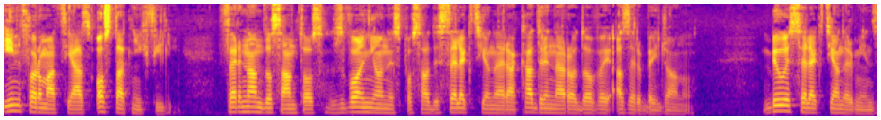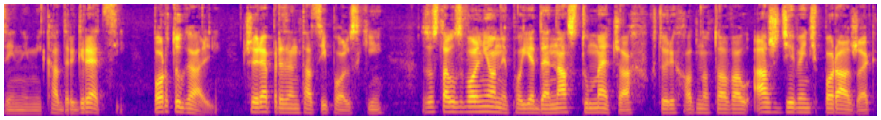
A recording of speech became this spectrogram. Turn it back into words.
Informacja z ostatniej chwili. Fernando Santos zwolniony z posady selekcjonera kadry narodowej Azerbejdżanu. Były selekcjoner m.in. kadry Grecji, Portugalii czy reprezentacji Polski został zwolniony po 11 meczach, w których odnotował aż 9 porażek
